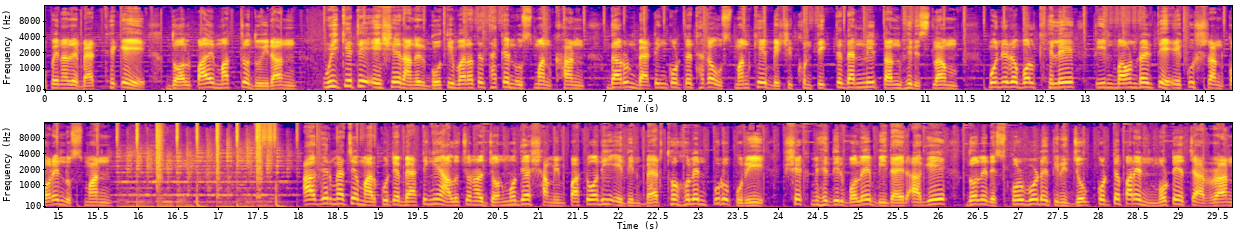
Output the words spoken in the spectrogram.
ওপেনারের ব্যাট থেকে দল পায় মাত্র দুই রান। উইকেটে এসে রানের গতি বাড়াতে থাকেন উসমান খান। দারুণ ব্যাটিং করতে থাকা উসমানকে বেশিক্ষণ টিকতে দেননি তানভীর ইসলাম। পনেরো বল খেলে তিন বাউন্ডারিতে একুশ রান করেন উসমান। আগের ম্যাচে মার্কুটে ব্যাটিংয়ে আলোচনার জন্ম দেয়া শামীম পাটোয়ারি এদিন ব্যর্থ হলেন পুরোপুরি। শেখ মেহেদির বলে বিদায়ের আগে দলের স্কোরবোর্ডে তিনি যোগ করতে পারেন মোটে চার রান।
